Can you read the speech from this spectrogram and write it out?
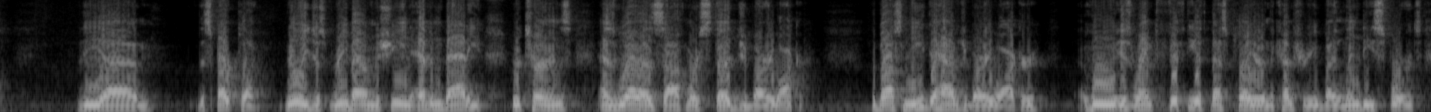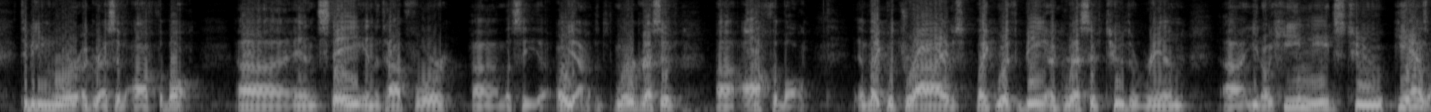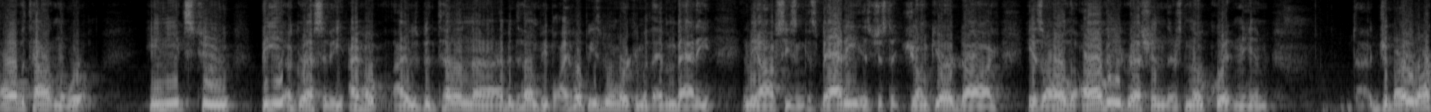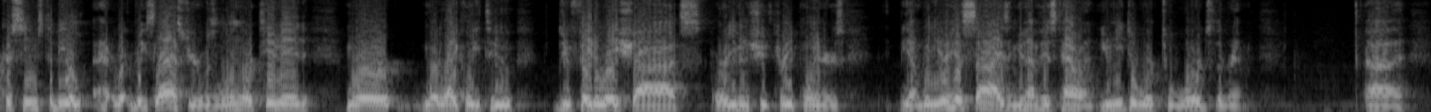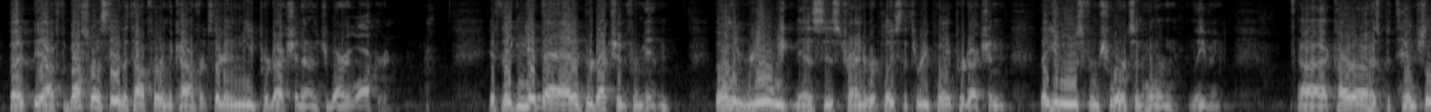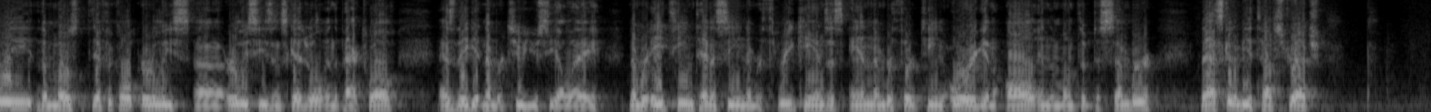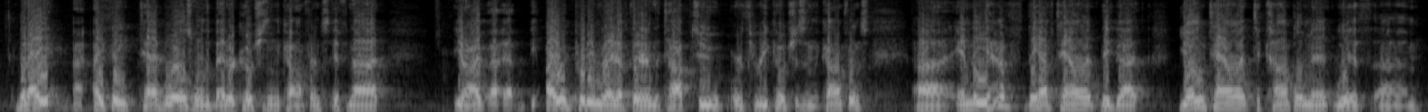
the um, the spark plug really just rebound machine Evan Battey returns, as well as sophomore stud Jabari Walker. The Buffs need to have Jabari Walker, who is ranked 50th best player in the country by Lindy Sports, to be more aggressive off the ball uh, and stay in the top four. Uh, let's see. Oh yeah, more aggressive uh, off the ball, and like with drives, like with being aggressive to the rim. Uh, you know, he needs to. He has all the talent in the world. He needs to be aggressive. He, I hope I've been telling uh, I've been telling people I hope he's been working with Evan Battey in the offseason because Battey is just a junkyard dog. He has all the all the aggression. There's no quitting him. Uh, Jabari Walker seems to be at least last year was a little more timid, more more likely to do fadeaway shots or even shoot three pointers. You know, when you're his size and you have his talent, you need to work towards the rim. Uh, but yeah, if the Buffs want to stay in the top four in the conference, they're going to need production out of Jabari Walker. If they can get that added production from him, the only real weakness is trying to replace the three-point production that you lose from Schwartz and Horn leaving. Uh, Colorado has potentially the most difficult early uh, early season schedule in the Pac-12 as they get number two UCLA, number 18 Tennessee, number three Kansas, and number 13 Oregon, all in the month of December. That's going to be a tough stretch. But I, I think Tad Boyle is one of the better coaches in the conference. If not, you know, I, I, I would put him right up there in the top two or three coaches in the conference. Uh, and they have they have talent. They've got young talent to complement with, um,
